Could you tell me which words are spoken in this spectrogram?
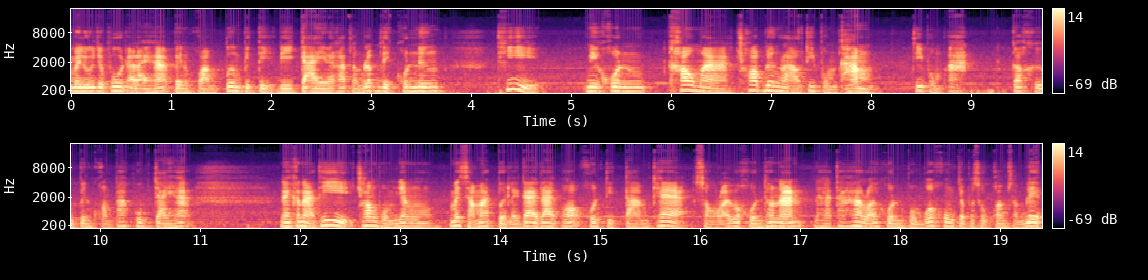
ไม่รู้จะพูดอะไรฮะ เป็นความปลื้มปิติดีใจนะครับสำหรับเด็กคนหนึ่งที่มีคนเข้ามาชอบเรื่องราวที่ผมทำที่ผมอ่านก็คือเป็นความภาคภูมิใจฮะ ในขณะที่ช่องผมยังไม่สามารถเปิดรายได้ได้ เพราะคนติดตามแค่ 200กว่าคนเท่านั้นนะฮะถ้า 500 คนผมก็คงจะประสบความสำเร็จ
